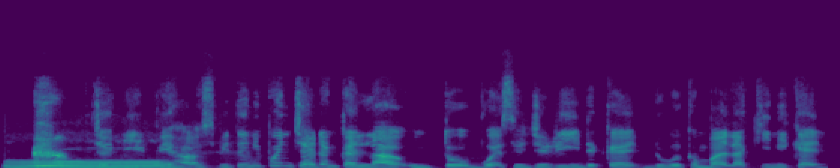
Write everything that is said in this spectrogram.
Oh. jadi pihak hospital ni pun cadangkanlah untuk buat surgery dekat dua kembar lelaki ni kan.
